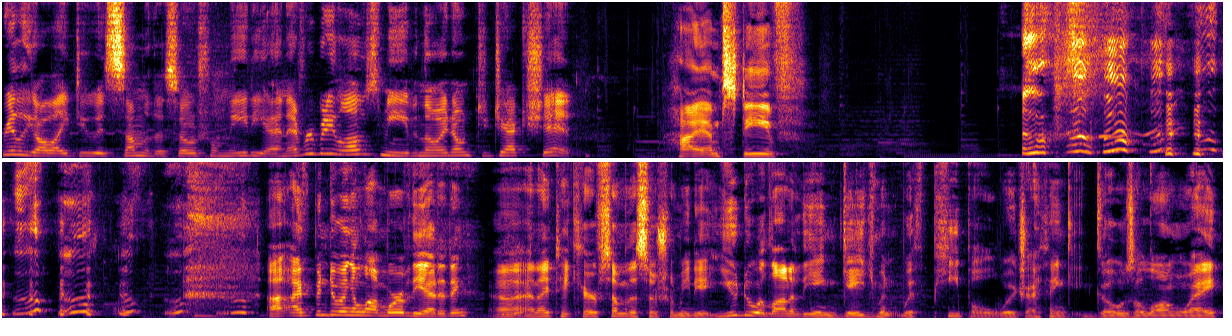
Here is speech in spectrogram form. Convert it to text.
Really, all I do is some of the social media, and everybody loves me, even though I don't do jack shit. Hi, I'm Steve. Uh, I've been doing a lot more of the editing, uh, and I take care of some of the social media. You do a lot of the engagement with people, which I think goes a long way.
